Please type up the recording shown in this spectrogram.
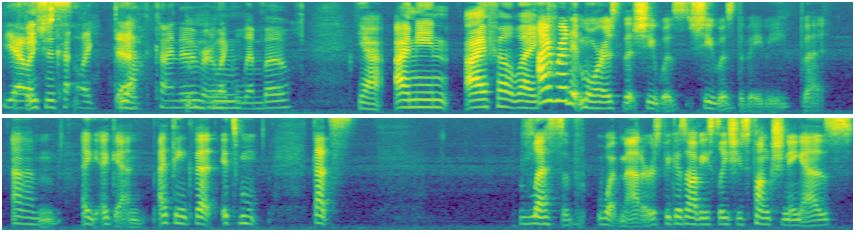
yeah, like she's kind of like death, yeah. kind of, mm-hmm. or like mm-hmm. limbo. Yeah, I mean, I felt like I read it more as that she was she was the baby, but um, I, again, I think that it's that's less of what matters because obviously she's functioning as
